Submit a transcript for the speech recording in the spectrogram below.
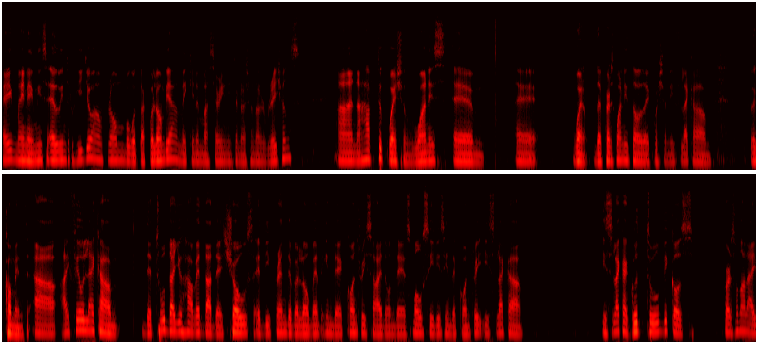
hey, my name is Edwin Trujillo. I'm from Bogota, Colombia. I'm making a master in international relations. And I have two questions. One is, um, uh, well, the first one is not a question. It's like um, a comment. Uh, I feel like um, the tool that you have it that shows a different development in the countryside on the small cities in the country is like a it's like a good tool because personal I,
